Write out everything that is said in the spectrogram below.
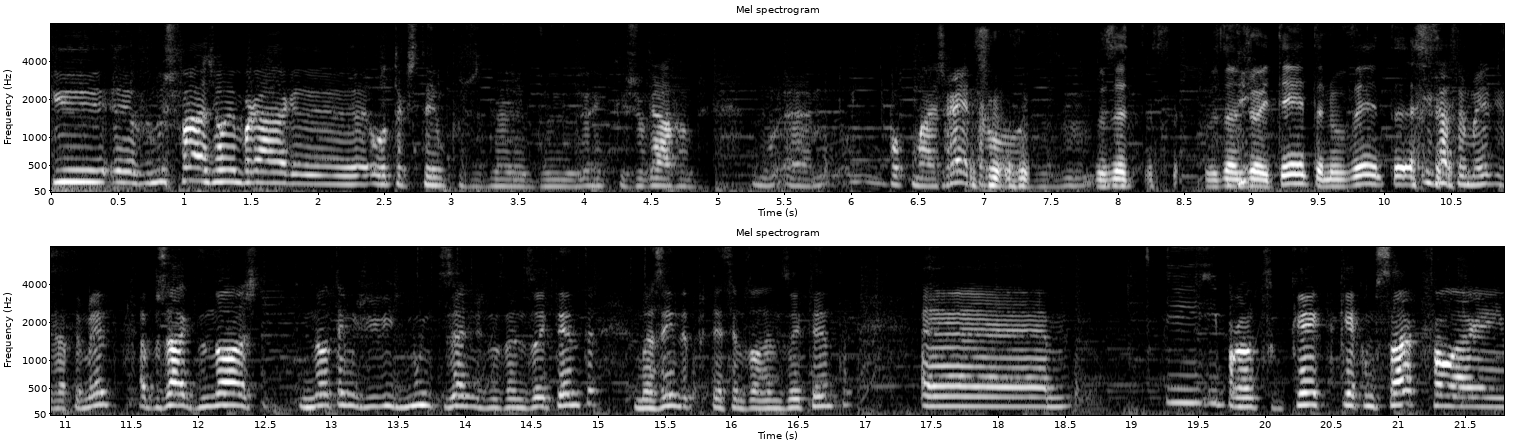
que uh, nos faz lembrar uh, outros tempos de, de, em que jogávamos um, pouco mais retro. dos, dos anos de... 80, 90. Exatamente, exatamente. Apesar de nós não termos vivido muitos anos nos anos 80, mas ainda pertencemos aos anos 80. E, e, pronto, quem é que quer começar? Falar em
